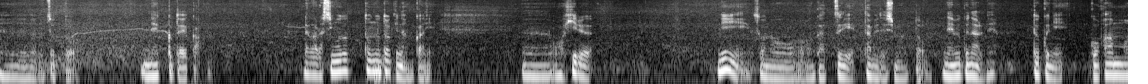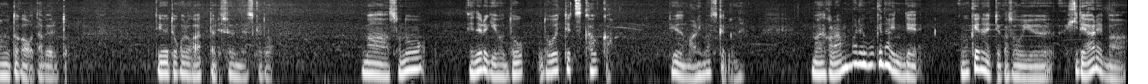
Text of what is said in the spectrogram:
うんちょっとネックというか。だから仕事の時なんかにお昼にそのがっつり食べてしまうと眠くなるね。特にご飯物とかを食べると。っていうところがあったりするんですけど。まあそのエネルギーをどどうやって使うか。っていうのもありますけどね。まあだからあんまり動けないんで動けないっていうかそういう日であれば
